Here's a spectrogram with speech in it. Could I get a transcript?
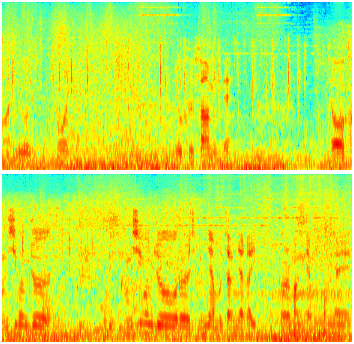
아 이거 저거 이거 그 싸움인데 저 감시군주 우리 감시군주를 잡냐 못 잡냐가 이걸 막냐 못 막냐의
